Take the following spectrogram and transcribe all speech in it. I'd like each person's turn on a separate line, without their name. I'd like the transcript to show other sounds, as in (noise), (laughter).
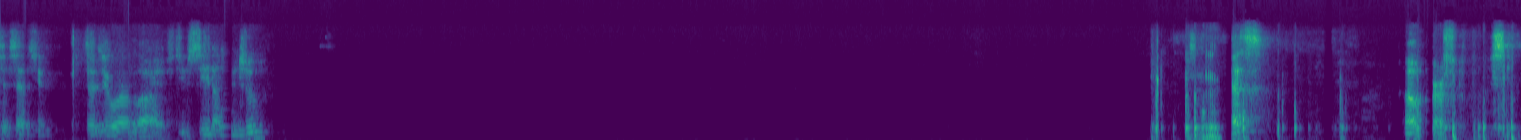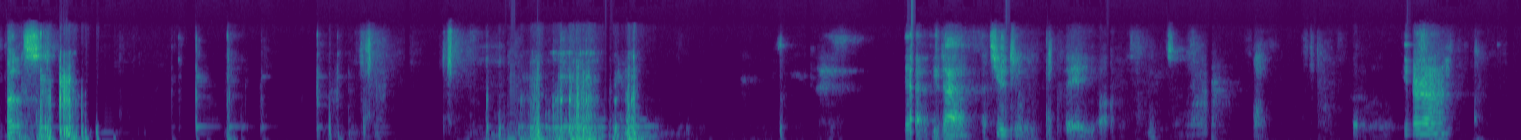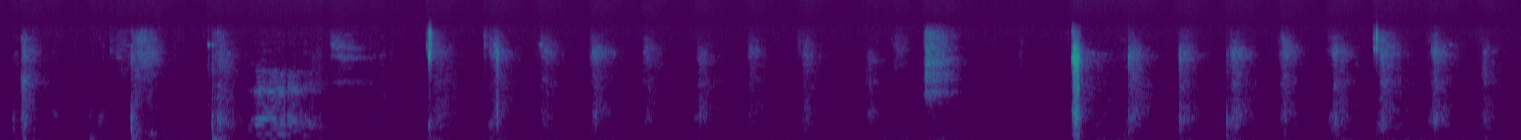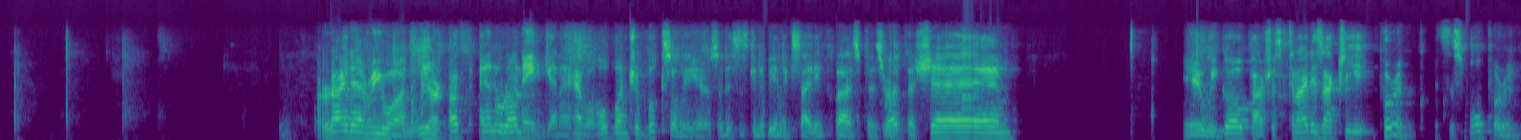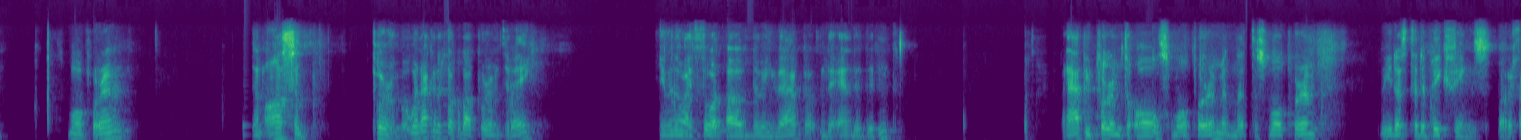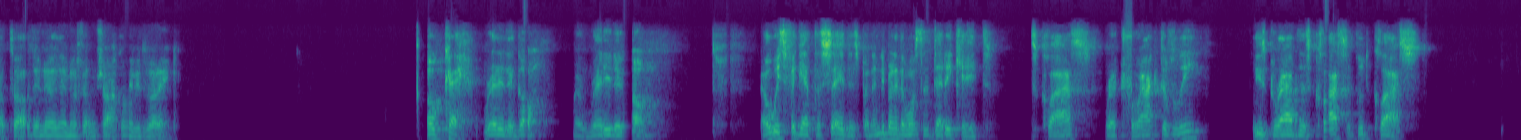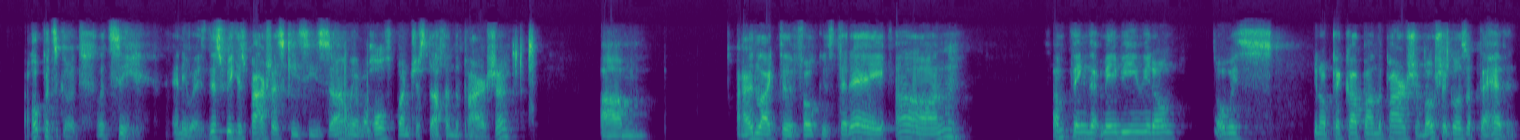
It says you, it says you are live. Do you see it on YouTube? Yes? Oh, perfect. Books. Yeah, you got it. That's YouTube. There you go. On. All right, everyone. We are up and running, and I have a whole bunch of books over here. So this is going to be an exciting class. Bezrat Hashem. Here we go. Parshas tonight is actually Purim. It's the small Purim. Small Purim. It's an awesome Purim, but we're not going to talk about Purim today. Even though I thought of doing that, but in the end it didn't. But happy Purim to all, small Purim, and let the small Purim lead us to the big things. Okay, ready to go. We're ready to go. I always forget to say this, but anybody that wants to dedicate this class retroactively, please grab this class, a good class. I hope it's good. Let's see. Anyways, this week is Parshas Ki Sisa. We have a whole bunch of stuff in the Parsha. Um, I'd like to focus today on something that maybe we don't always, you know, pick up on the Parsha. Moshe goes up to heaven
